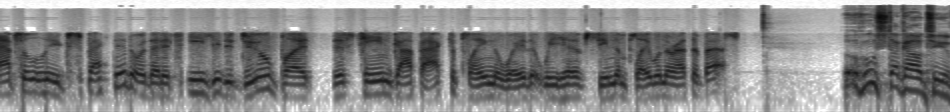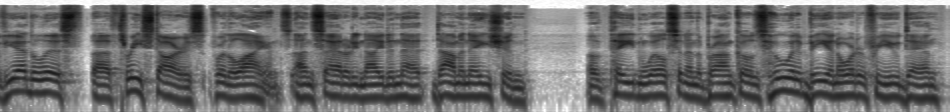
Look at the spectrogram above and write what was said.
absolutely expected or that it's easy to do, but this team got back to playing the way that we have seen them play when they're at their best. Who stuck out to you if you had to list uh, three stars for the Lions on Saturday night in that domination? of Payton Wilson and the Broncos, who would it be in order for you, Dan?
